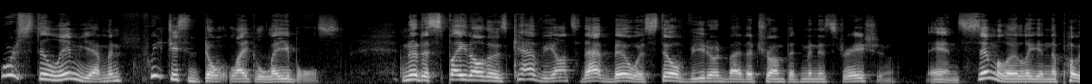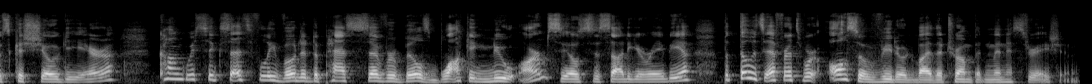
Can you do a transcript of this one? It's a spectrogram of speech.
We're still in Yemen, we just don't like labels. Now despite all those caveats, that bill was still vetoed by the Trump administration. And similarly in the post-Khashoggi era, Congress successfully voted to pass several bills blocking new arms sales to Saudi Arabia, but those efforts were also vetoed by the Trump administration.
